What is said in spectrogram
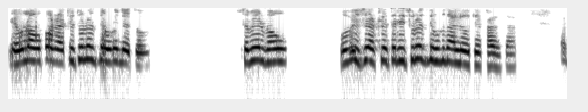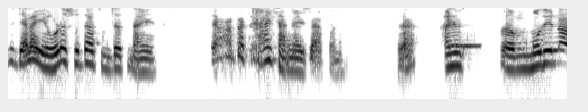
येवला ओपन तिथूनच निवडून येतो. समीर भाऊ ओबीसी असले तरी इथूनच निवडून आले होते खासदार. आता ज्याला एवढं सुद्धा समजत नाही त्या आता काय सांगायचं आपण? आणि मोदींना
